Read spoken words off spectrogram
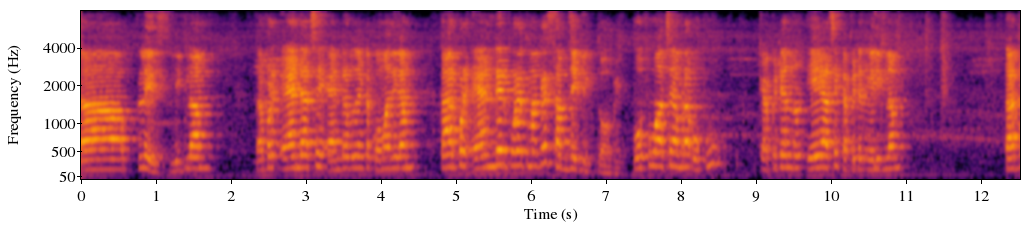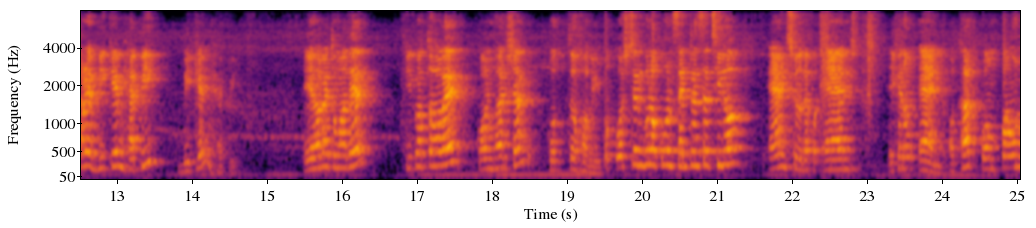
the place লিখলাম, তারপরে এন্ড আছে এর বদলে একটা কমা দিলাম, তারপর এর পরে তোমাকে সাবজেক্ট লিখতে হবে। অপু আছে, আমরা অপু ক্যাপিটাল এ আছে ক্যাপিটাল এ লিখলাম। তারপরে বিকেম হ্যাপি বিকেম হ্যাপি এভাবে তোমাদের কি করতে হবে? কনভার্সন করতে হবে। কোশ্চেনগুলো কোন সেন্টেন্সে ছিল? অ্যান্ড ছিল, দেখো অ্যান্ড এখানেও অ্যান্ড অর্থাৎ কম্পাউন্ড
